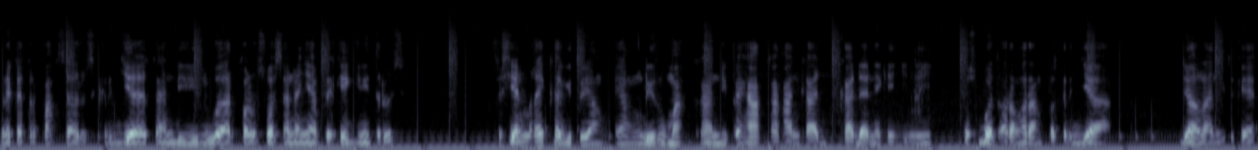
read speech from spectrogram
mereka terpaksa harus kerja kan di luar. Kalau suasananya sampai kayak gini terus kesian mereka gitu yang yang dirumahkan di PHK kan kead- keadaannya kayak gini. Terus buat orang-orang pekerja jalan gitu kayak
